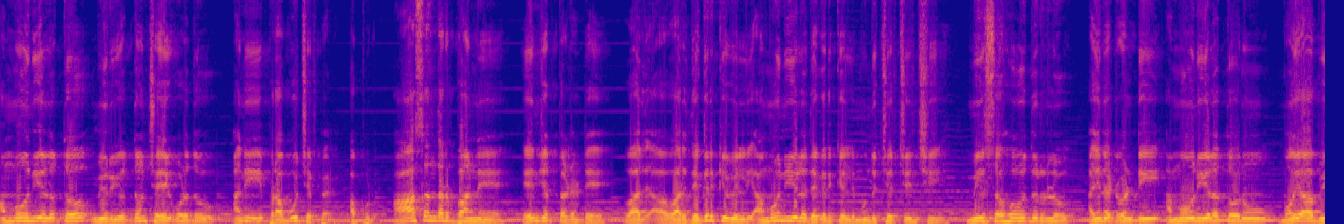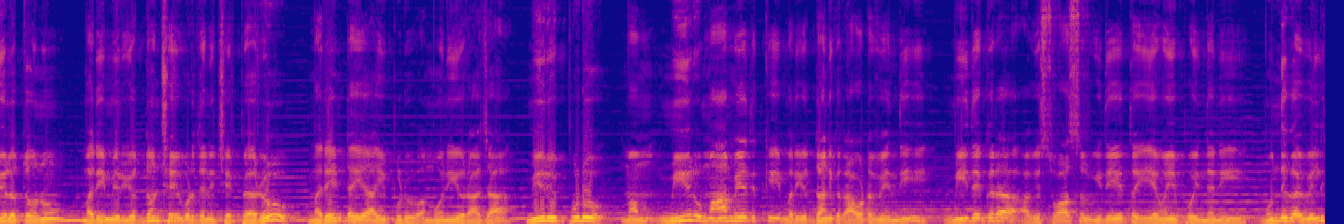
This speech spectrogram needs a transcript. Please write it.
అమ్మోనియులతో మీరు యుద్ధం చేయకూడదు అని ప్రభు చెప్పాడు. అప్పుడు ఆ సందర్భాన్ని ఏం చెప్తాడంటే వారి వారి దగ్గరికి వెళ్ళి అమోనియుల దగ్గరికి వెళ్ళి ముందు చర్చించి మీ సహోదరులు అయినటువంటి అమోనియులతోనూ మోయాబియులతోనూ మరి మీరు యుద్ధం చేయకూడదని చెప్పారు. మరేంటయ్యా ఇప్పుడు అమ్మోనియు రాజా? మీరు ఇప్పుడు మీరు మా మీదకి మరి యుద్ధానికి రావడం ఏంది? మీ దగ్గర ఆ విశ్వాసం విధేయత ఏమైపోయిందని ముందుగా వెళ్ళి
